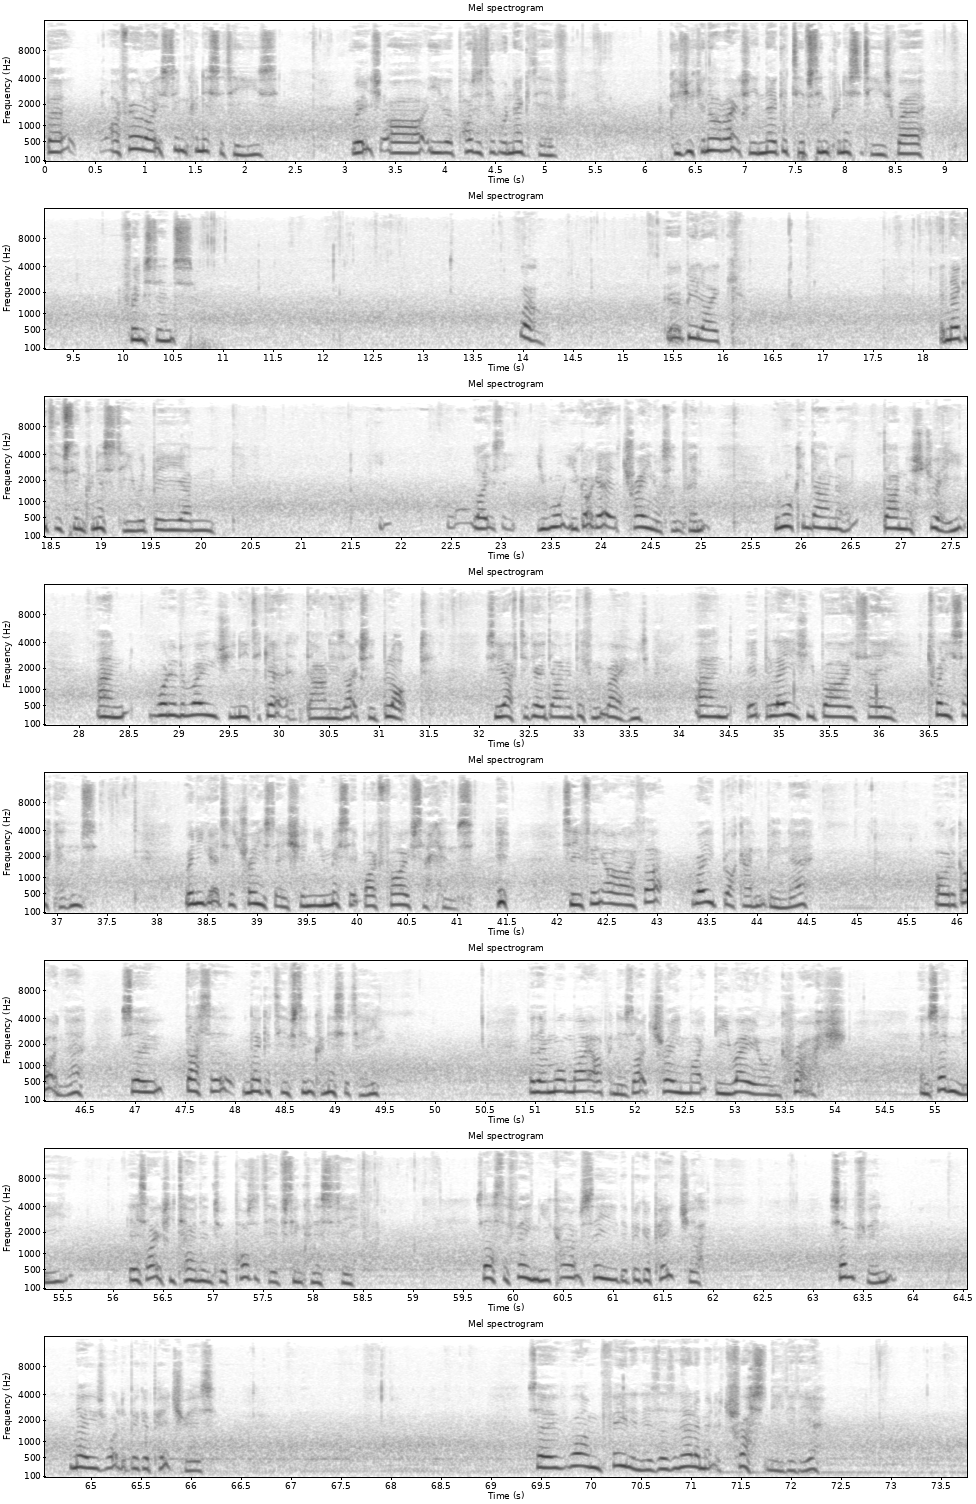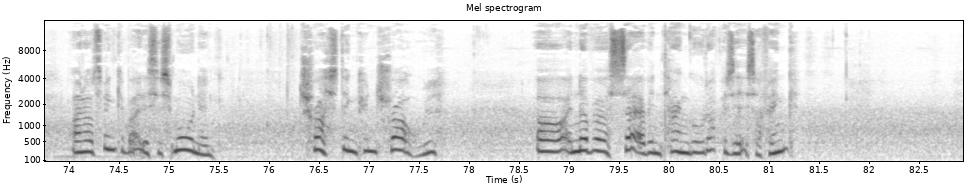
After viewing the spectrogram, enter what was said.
but I feel like synchronicities, which are either positive or negative, because you can have actually negative synchronicities where, for instance, well, it would be like a negative synchronicity would be. Um, like you walk, you got to get a train or something. You're walking down the, down the street, and one of the roads you need to get down is actually blocked, so you have to go down a different road, and it delays you by say 20 seconds. When you get to the train station, you miss it by five seconds. so you think, oh, if that roadblock hadn't been there, I would have gotten there. So that's a negative synchronicity but then what might happen is that train might derail and crash, and suddenly it's actually turned into a positive synchronicity. So that's the thing, you can't see the bigger picture. Something knows what the bigger picture is. So what I'm feeling is there's an element of trust needed here. And I was thinking about this this morning. Trust and control are another set of entangled opposites, I think.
